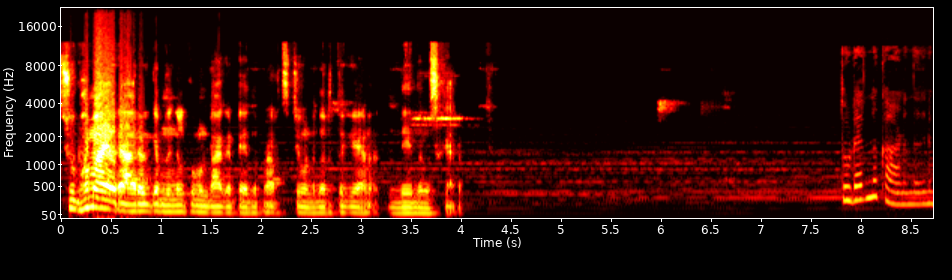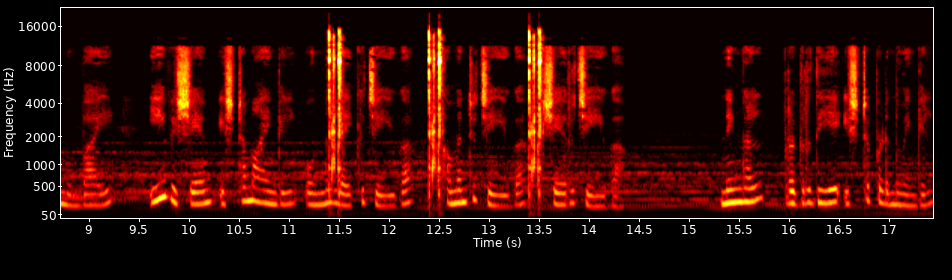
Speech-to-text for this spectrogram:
ശുഭമായ ഒരു ആരോഗ്യം നിങ്ങൾക്കും ഉണ്ടാകട്ടെ എന്ന് പ്രാർത്ഥിച്ചുകൊണ്ട് നിർത്തുകയാണ്. നന്ദി നമസ്കാരം. തുടർന്ന് കാണുന്നതിന് മുമ്പായി ഈ വിഷയം ഇഷ്ടമായെങ്കിൽ ഒന്ന് ലൈക്ക് ചെയ്യുക കമന്റ് ചെയ്യുക ഷെയർ ചെയ്യുക. നിങ്ങൾ പ്രകൃതിയെ ഇഷ്ടപ്പെടുന്നുവെങ്കിൽ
